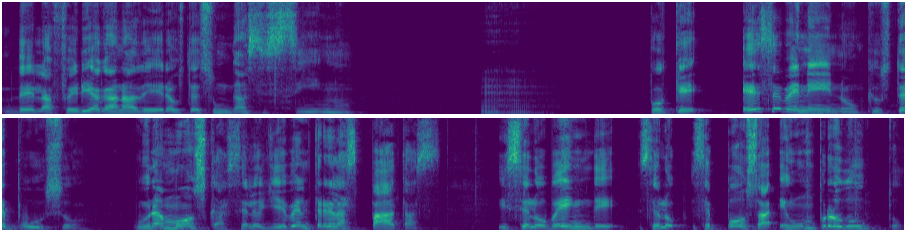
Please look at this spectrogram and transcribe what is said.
de la feria ganadera, usted es un asesino. Porque ese veneno que usted puso, una mosca se lo lleva entre las patas y se lo vende, se, lo, se posa en un producto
